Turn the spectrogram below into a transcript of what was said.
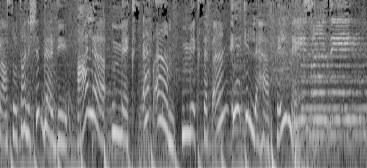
مع سلطان الشدادي على Mix FM Mix FM هي كلها في ال Mix من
